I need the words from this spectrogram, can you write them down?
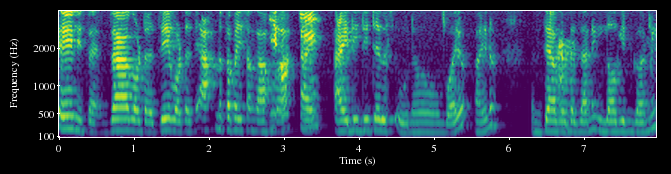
एनी टाइम जहाँबाट जेबाट नि आफ्नो तपाईँसँग आफ्नो आइडी डिटेल्स हुनुभयो होइन? अनि त्यहाँबाट जाने लगइन गर्ने।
